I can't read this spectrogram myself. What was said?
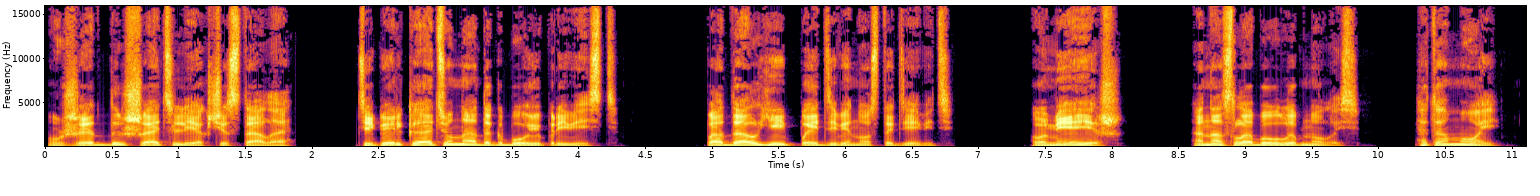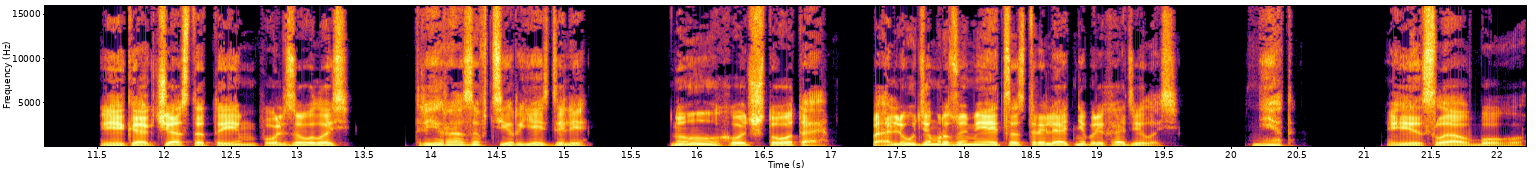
Уже дышать легче стало. Теперь Катю надо к бою привесть. Подал ей П-99. «Умеешь?» Она слабо улыбнулась. «Это мой». «И как часто ты им пользовалась?» «Три раза в тир ездили». «Ну, хоть что-то. По людям, разумеется, стрелять не приходилось». «Нет». «И слава богу.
